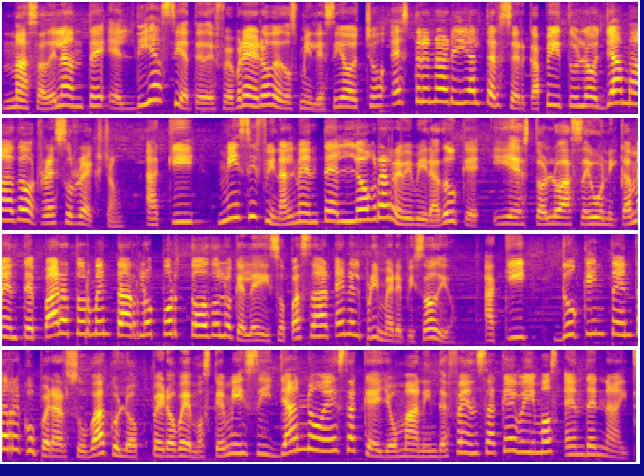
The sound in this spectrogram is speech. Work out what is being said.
Más adelante, el día 7 de febrero de 2018, estrenaría el tercer capítulo llamado Resurrection. Aquí, Missy finalmente logra revivir a Duque, y esto lo hace únicamente para atormentarlo por todo lo que le hizo pasar en el primer episodio. Aquí, Duque intenta recuperar su báculo, pero vemos que Missy ya no es aquella humana indefensa que vimos en The Night.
